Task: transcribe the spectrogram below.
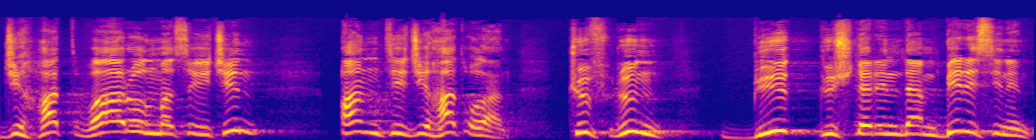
cihat var olması için anti cihat olan küfrün büyük güçlerinden birisinin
